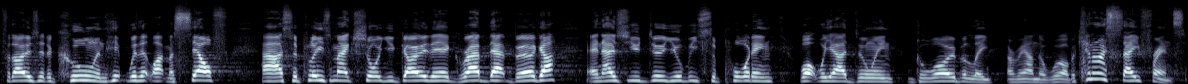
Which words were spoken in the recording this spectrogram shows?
for those that are cool and hip with it, like myself. Uh, so please make sure you go there, grab that burger, and as you do, you'll be supporting what we are doing globally around the world. But can I say, friends,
